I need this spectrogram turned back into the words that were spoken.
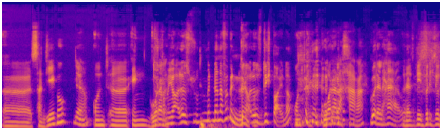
äh, San Diego ja. und äh, in Das kann man Guadalajara. ja alles miteinander verbinden. Das Genau. alles dicht bei, ne? Und Guadalajara. Guadalajara. Und dann würde ich so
